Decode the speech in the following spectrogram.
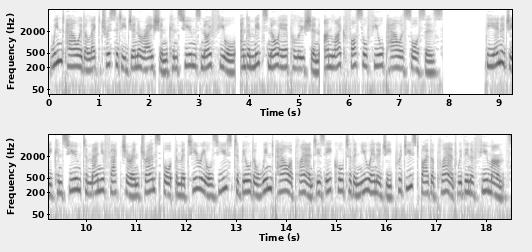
Wind-powered electricity generation consumes no fuel, and emits no air pollution, unlike fossil fuel power sources. The energy consumed to manufacture and transport the materials used to build a wind power plant is equal to the new energy produced by the plant within a few months.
